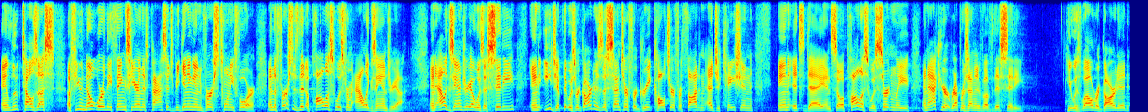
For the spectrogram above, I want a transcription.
And Luke tells us a few noteworthy things here in this passage, beginning in verse 24. And the first is that Apollos was from Alexandria. And Alexandria was a city in Egypt that was regarded as a center for Greek culture, for thought and education in its day. And so Apollos was certainly an accurate representative of this city. He was well regarded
